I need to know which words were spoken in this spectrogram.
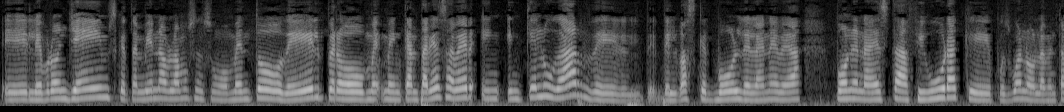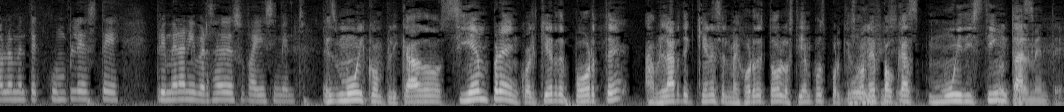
eh, LeBron James, que también hablamos en su momento de él, pero me, me encantaría saber en, en qué lugar del, de, del básquetbol, de la NBA, ponen a esta figura que, pues bueno, lamentablemente cumple este primer aniversario de su fallecimiento. Es muy complicado siempre en cualquier deporte hablar de quién es el mejor de todos los tiempos porque muy son difícil. épocas muy distintas. Totalmente.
